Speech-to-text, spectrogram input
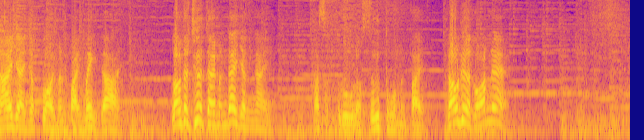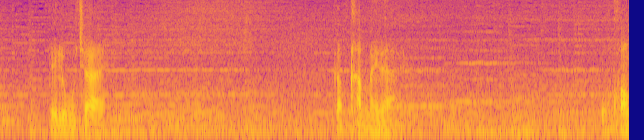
นายใหญ่จะปล่อยมันไปไม่ได้ เราจะเชื่อใจมันได้ยังไง ถ้าศัตรูเราซื้อตัวมันไป เราเดือดร้อนแน่เป็นลูกผู้ชายกลับคำไม่ได้ปกครอง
